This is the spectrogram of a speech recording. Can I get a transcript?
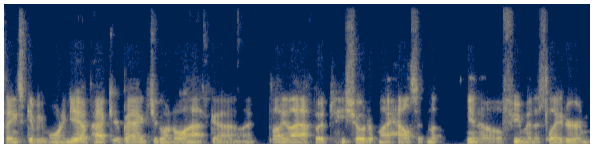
Thanksgiving morning. Yeah, pack your bags. You're going to Alaska. I, I laugh, but he showed up my house, at, you know, a few minutes later and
